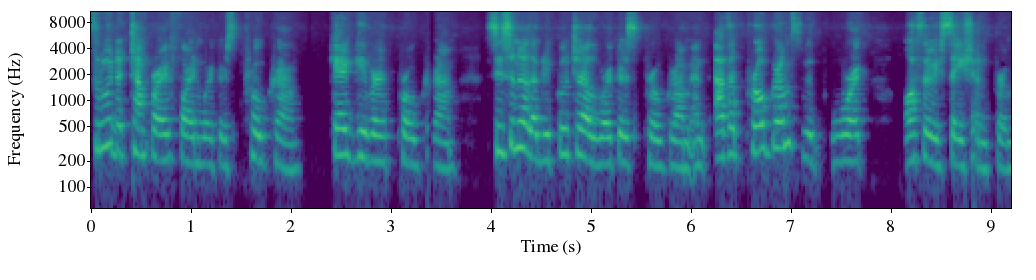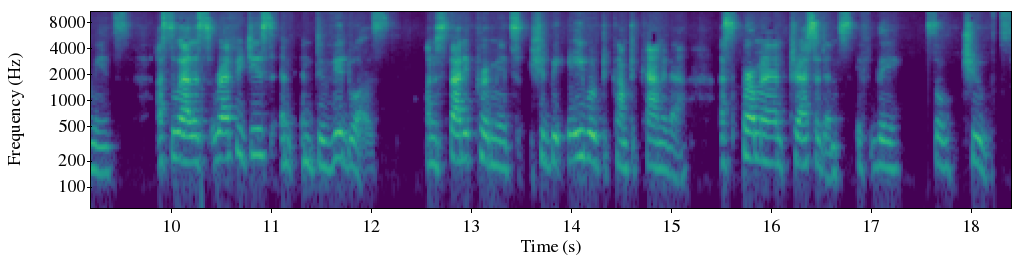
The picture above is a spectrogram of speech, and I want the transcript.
through the Temporary Foreign Workers Program, Caregiver Program, Seasonal Agricultural Workers Program, and other programs with work authorization permits, as well as refugees and individuals on study permits should be able to come to Canada as permanent residents if they so choose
